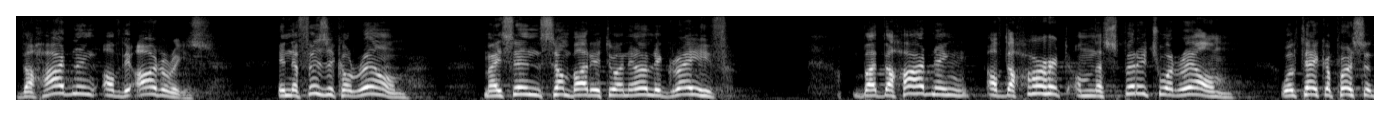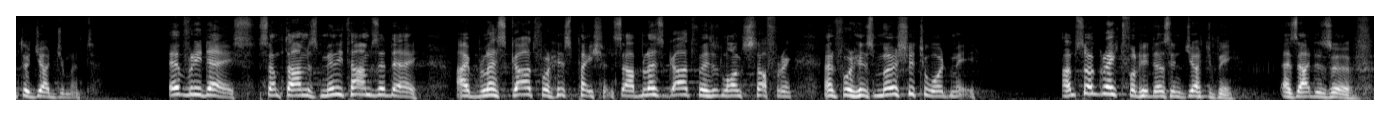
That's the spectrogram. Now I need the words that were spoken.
the hardening of the arteries in the physical realm may send somebody to an early grave. But the hardening of the heart on the spiritual realm will take a person to judgment. Every day, sometimes many times a day, I bless God for His patience. I bless God for His long suffering and for His mercy toward me. I'm so grateful He doesn't judge me as I deserve.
